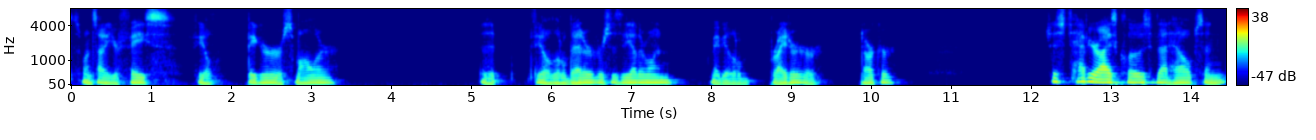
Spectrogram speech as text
Does one side of your face feel bigger or smaller? Does it feel a little better versus the other one? Maybe a little brighter or darker. Just have your eyes closed if that helps and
